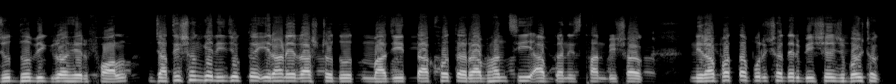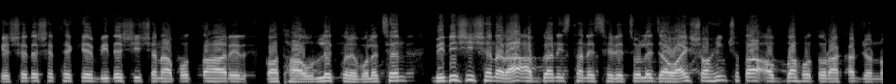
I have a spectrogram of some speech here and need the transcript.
যুদ্ধবিগ্রহের ফল। জাতিসংঘে নিযুক্ত ইরানের রাষ্ট্রদূত মাজিদ তাখত রাভানসি আফগানিস্তান বিষয়ক নিরাপত্তা পরিষদের বিশেষ বৈঠকে সেদেশে থেকে বিদেশি সেনা প্রত্যাহারের কথা উল্লেখ করে বলেছেন, বিদেশি সেনারা আফগানিস্তানে ছেড়ে চলে যাওয়ায় সহিংসতা অব্যাহত রাখার জন্য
